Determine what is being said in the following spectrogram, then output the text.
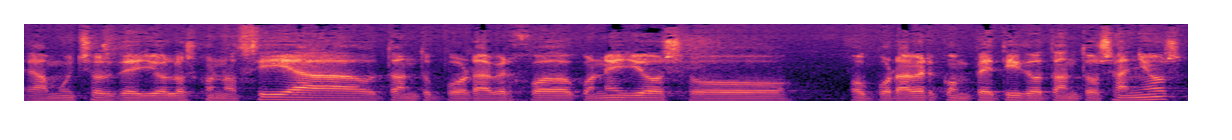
a muchos de ellos los conocía, o tanto por haber jugado con ellos o por haber competido tantos años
